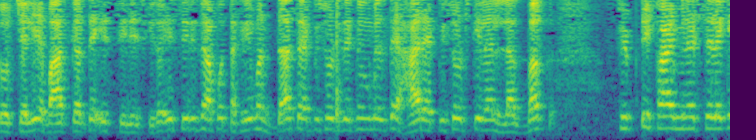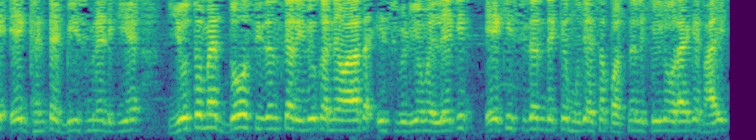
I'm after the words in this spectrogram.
तो चलिए बात करते हैं इस सीरीज़ की। तो इस सीरीज़ में आपको तकरीबन 10 एपिसोड देखने को मिलते हैं। हर एपिसोड की लगभग 55 मिनट से लेके एक घंटे 20 मिनट की है। यू तो मैं दो सीज़न का रिव्यू करने वाला था इस वीडियो में, लेकिन एक ही सीज़न देख के मुझे ऐसा पर्सनली फील हो रहा है कि भाई,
